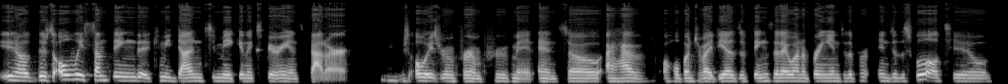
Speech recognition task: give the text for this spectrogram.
you know there's always something that can be done to make an experience better. There's always room for improvement and so i have a whole bunch of ideas of things that i want to bring into the into the school to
